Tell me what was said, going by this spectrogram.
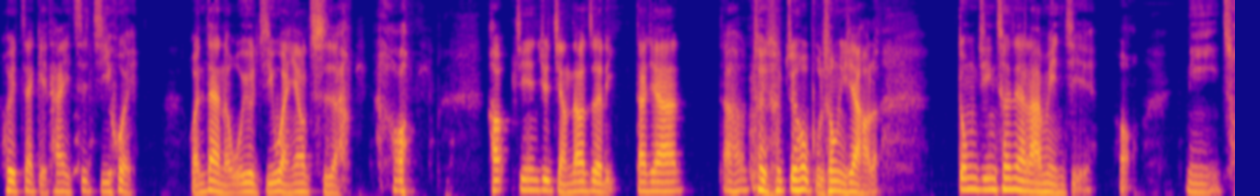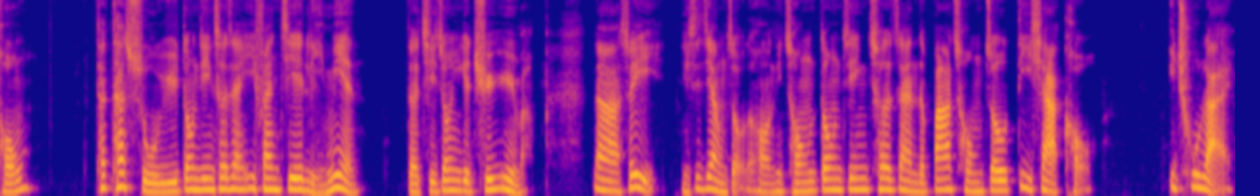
会再给他一次机会。完蛋了，我有几碗要吃啊！好，好，今天就讲到这里，大家。啊，对，最后补充一下好了，东京车站拉面节哦，你从它它属于东京车站一番街里面的其中一个区域嘛，那所以你是这样走的、哦，你从东京车站的八重洲地下口一出来，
